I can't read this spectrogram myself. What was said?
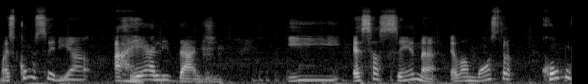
Mas como seria a realidade? E essa cena, ela mostra como,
